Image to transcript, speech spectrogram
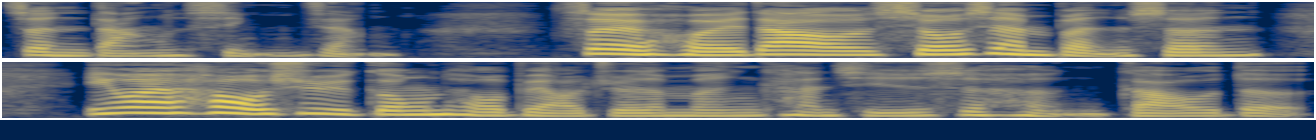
正当性这样。所以回到修宪本身，因为后续公投表决的门槛其实是很高的，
